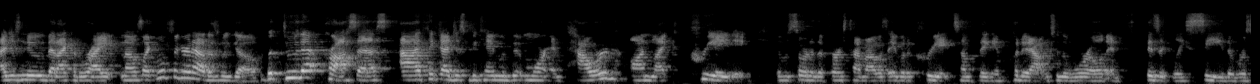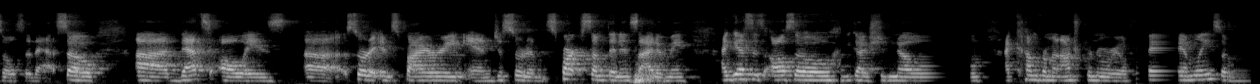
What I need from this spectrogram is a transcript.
I just knew that I could write and I was like, we'll figure it out as we go. But through that process, I think I just became a bit more empowered on like creating. It was sort of the first time I was able to create something and put it out into the world and physically see the results of that. So uh, that's always uh, sort of inspiring and just sort of sparks something inside of me. I guess it's also, you guys should know, I come from an entrepreneurial family, so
